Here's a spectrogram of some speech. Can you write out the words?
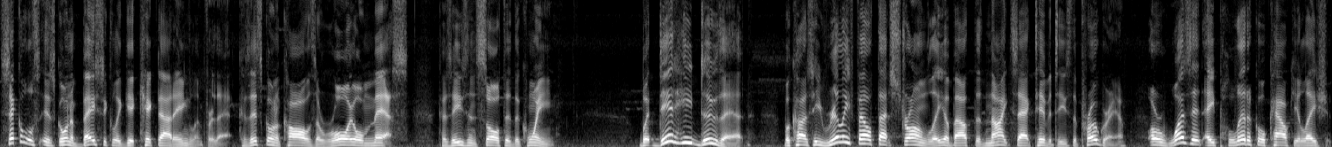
Sickles is going to basically get kicked out of England for that because it's going to cause a royal mess because he's insulted the Queen. But did he do that because he really felt that strongly about the night's activities, the program, or was it a political calculation?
